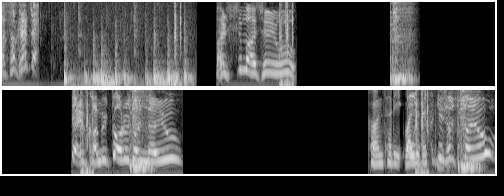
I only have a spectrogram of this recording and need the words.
어서 가자. 말씀하세요. 뗄감이 떨어졌나요? 건설이 또 완료됐습니다. 찾으셨어요?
